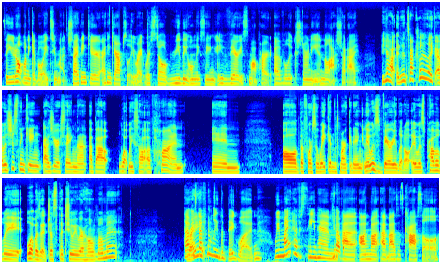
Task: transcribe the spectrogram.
So you don't want to give away too much. So I think you're I think you're absolutely right. We're still really only seeing a very small part of Luke's journey in the Last Jedi. Yeah, and it's actually like I was just thinking as you were saying that about what we saw of Han in all the Force Awakens marketing, and it was very little. It was probably what was it? Just the Chewie we're home moment. That Right? was definitely the big one. We might have seen him Yeah, but- at, on Ma- at Maz's castle,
